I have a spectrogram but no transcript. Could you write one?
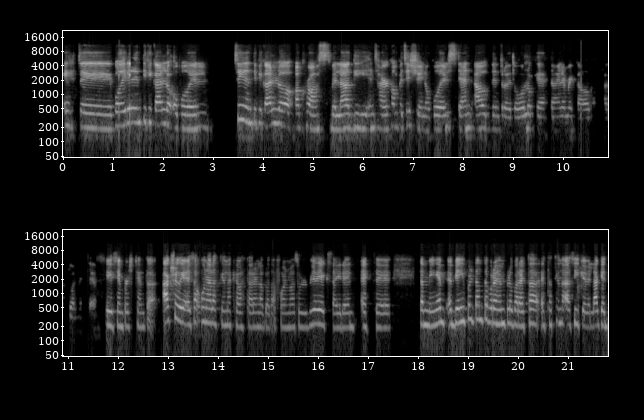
este, poder identificarlo o poder, sí, identificarlo across, ¿verdad? The entire competition o poder stand out dentro de todo lo que está en el mercado. Sí, 100%. Actually, esa es una de las tiendas que va a estar en la plataforma, so we're really excited. Este, también es, bien importante, por ejemplo, para esta, estas tiendas así que, ¿verdad? Que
